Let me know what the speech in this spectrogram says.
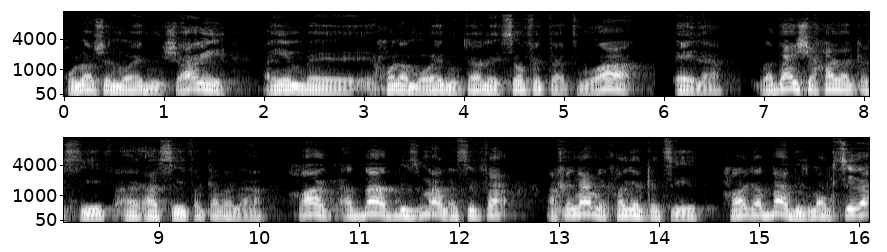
חולו של מועד משרי, האם בחול המועד מותר לאסוף את התבואה? אלא, ודאי שחג הכסיף, הסיף הכוונה, חג הבא בזמן אסיפה, הכי נמי, חג הקציר, חג הבא בזמן קצירה.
